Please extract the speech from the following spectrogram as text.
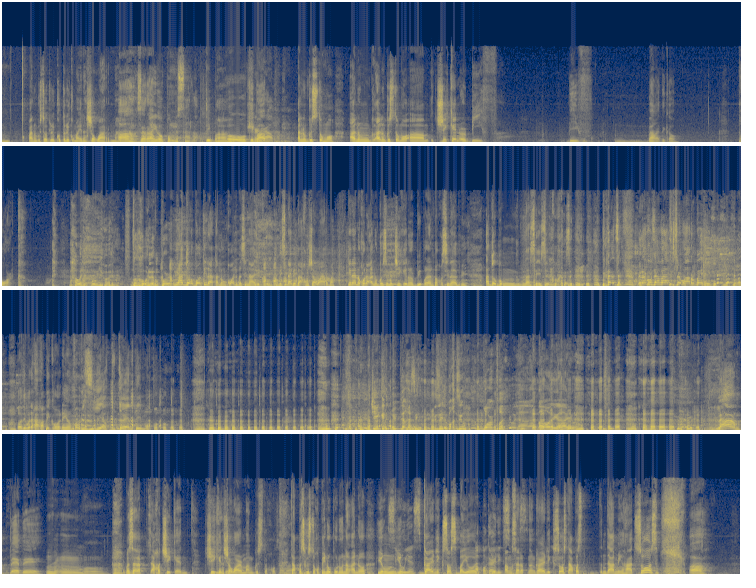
hmm, parang gusto tuloy ko tuloy kumain ng shawarma. Ah, sarap. Ay, opo, masarap. Diba? Oo, kebab. Sarap. Anong gusto mo? Anong anong gusto mo? Um, chicken or beef? Beef. Bakit ikaw? Pork. Bawal po yun. Bawal ang pork? May adobo, tinatanong ko. Ano ba sinabi ko? May sinabi ba akong shawarma? Tinanong ko lang, anong gusto mo, chicken or beef? Wala naman ako sinabing adobong nasa isip ko kasi. Pinag-uusapan natin shawarma eh. o, di ba nakakapiko na yung Fauzia 20 mo? Chicken beef na kasi. Gusto niyo ba kasi yung pork pa? Wala nga. Bawal nga yun. Lamb, pwede. Masarap. Ako chicken. Chicken, shawarma ang gusto ko. Tapos gusto ko pinupuno ng ano, yung, yung Sibuyas. garlic sauce ba yun? Apo, garlic Yung- Ang sauce. sarap ng garlic sauce. Tapos ang daming hot sauce. Ah,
